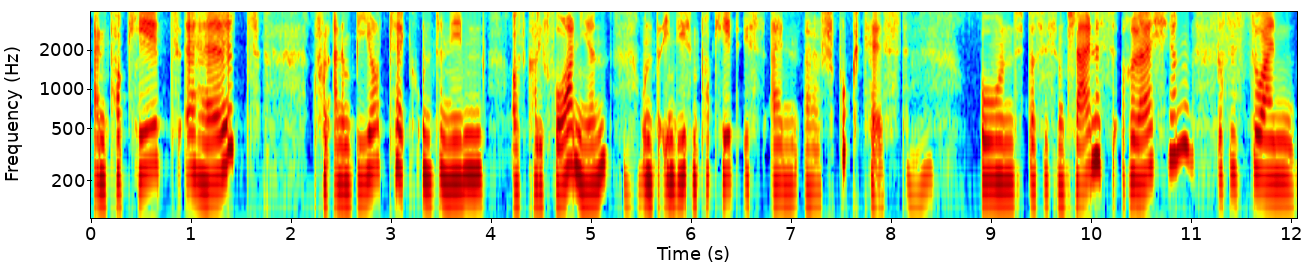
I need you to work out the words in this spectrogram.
ein Paket erhält von einem Biotech-Unternehmen aus Kalifornien. Mhm. Und in diesem Paket ist ein äh, Spucktest. Mhm. Und das ist ein kleines Röhrchen. Das ist so ein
